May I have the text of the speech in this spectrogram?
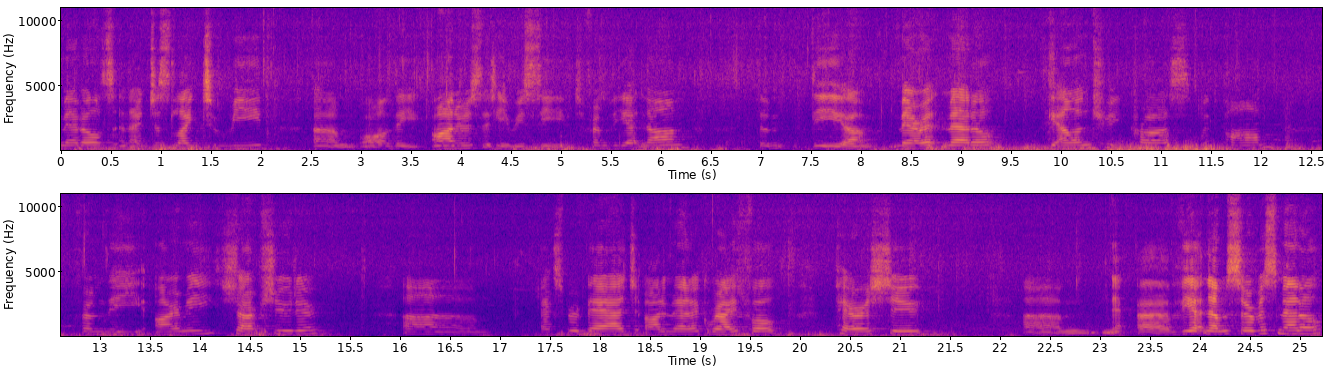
medals, and I'd just like to read um, all the honors that he received from Vietnam. The, the um, Merit Medal, Gallantry Cross with Palm from the Army Sharpshooter, um, Expert Badge, Automatic Rifle, Parachute, um, uh, Vietnam Service Medal,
